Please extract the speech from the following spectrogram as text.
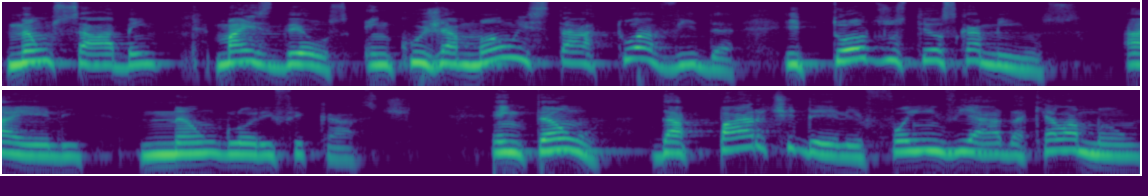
não sabem, mas Deus, em cuja mão está a tua vida e todos os teus caminhos, a ele não glorificaste. Então, da parte dele foi enviada aquela mão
